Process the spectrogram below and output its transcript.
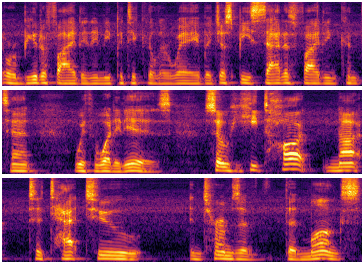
or beautified in any particular way, but just be satisfied and content with what it is. So he taught not to tattoo in terms of the monks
